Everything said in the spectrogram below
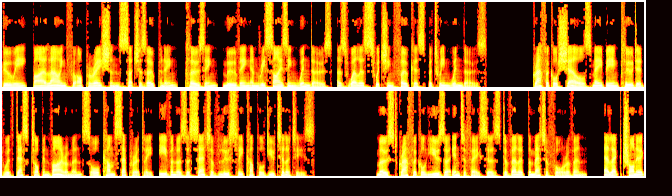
GUI, by allowing for operations such as opening, closing, moving and resizing windows, as well as switching focus between windows. Graphical shells may be included with desktop environments or come separately, even as a set of loosely coupled utilities. Most graphical user interfaces develop the metaphor of an electronic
